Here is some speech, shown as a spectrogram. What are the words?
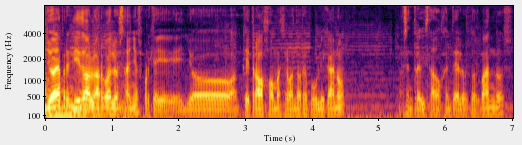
Yo he aprendido a lo largo de los años, porque yo, aunque he trabajado más el bando republicano, pues he entrevistado gente de los dos bandos,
